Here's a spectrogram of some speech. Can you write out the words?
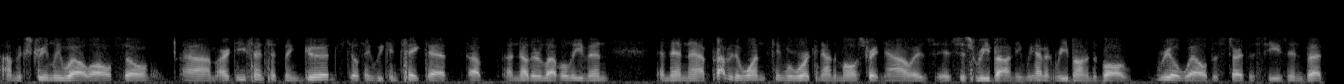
um, extremely well. Also, um, our defense has been good. Still think we can take that up another level even. And then uh, probably the one thing we're working on the most right now is is just rebounding. We haven't rebounded the ball real well to start the season, but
